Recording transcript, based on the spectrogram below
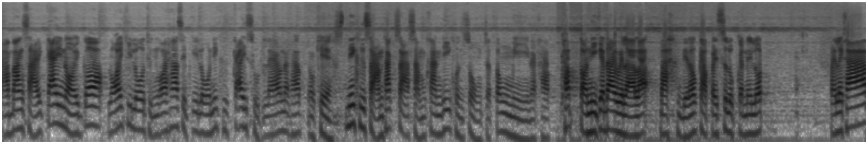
อ่าบางสายใกล้หน่อยก็ 100 กิโลถึง 150 กิโลนี่คือใกล้สุดแล้วนะครับโอเค นี่คือ 3 ทักษะสำคัญที่ขนส่งจะต้องมีนะครับครับตอนนี้ก็ได้เวลาละไปะเดี๋ยวเรากลับไปสรุปกันในรถ ไปเลยครับ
